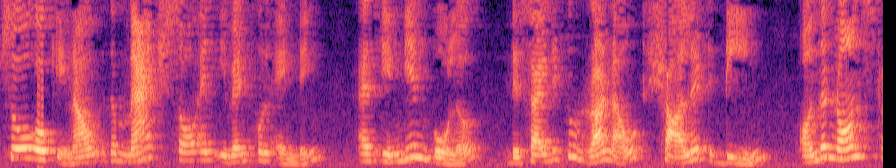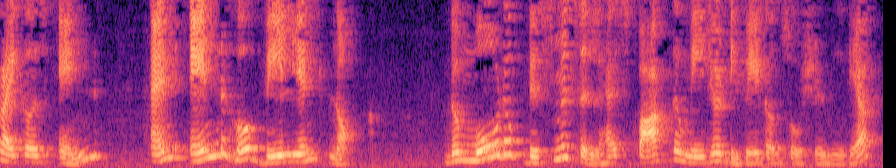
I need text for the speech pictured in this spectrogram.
so okay, now the match saw an eventful ending as Indian bowler decided to run out Charlotte Dean on the non-striker's end and end her valiant knock. The mode of dismissal has sparked a major debate on social media,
